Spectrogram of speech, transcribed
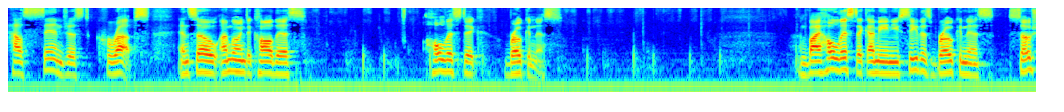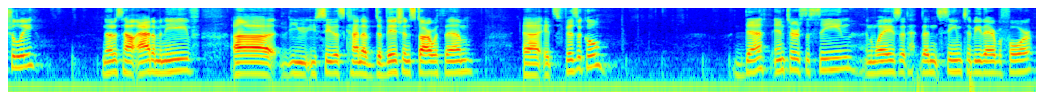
how sin just corrupts. And so I'm going to call this holistic brokenness. And by holistic, I mean you see this brokenness socially. Notice how Adam and Eve, uh, you, you see this kind of division start with them. Uh, it's physical. Death enters the scene in ways that didn't seem to be there before.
